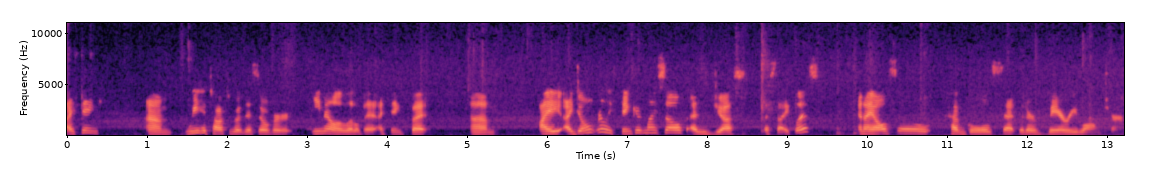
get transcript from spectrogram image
I think um, we had talked about this over email a little bit, I think, but um, I, I don't really think of myself as just a cyclist. And I also have goals set that are very long term.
